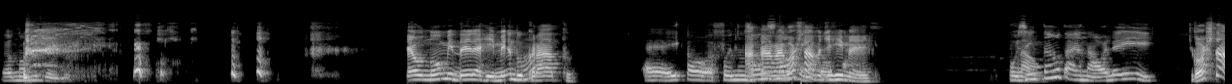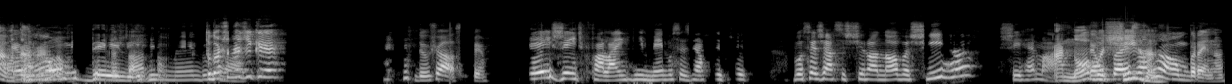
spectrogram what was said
é o nome dele. é o nome dele, é He-Man do ah? Crato? É, ó, foi nos a anos Tainá gostava de He-Man. Pois não. então, Tainá, olha aí. Gostava, é tá? É o nome dele. Tu gostava de quê? Do Jasper. Ei, gente, falar em He-Man, vocês já assistiram, vocês já assistiram a nova She-Ra? She-Ra é massa. A nova She-Ra? Não, Brena.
